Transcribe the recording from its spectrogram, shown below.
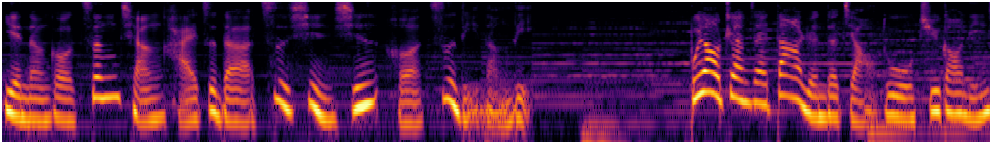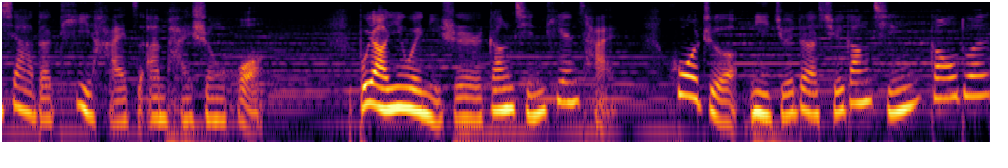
也能够增强孩子的自信心和自理能力。不要站在大人的角度居高临下的替孩子安排生活，不要因为你是钢琴天才，或者你觉得学钢琴高端，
